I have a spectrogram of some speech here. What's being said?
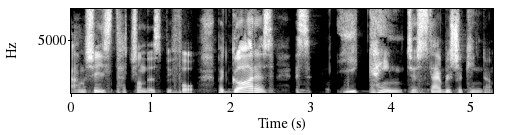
I'm sure he's touched on this before. But God has, is, he came to establish a kingdom.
